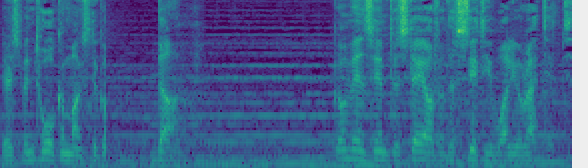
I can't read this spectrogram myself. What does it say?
There's been talk amongst the... Done. Convince him to stay out of the city while you're at it.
